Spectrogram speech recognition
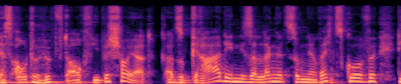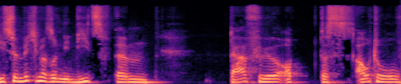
das Auto hüpft auch wie bescheuert. Also gerade in dieser langgezogenen Rechtskurve, die ist für mich immer so ein Indiz ähm, dafür, ob das Auto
